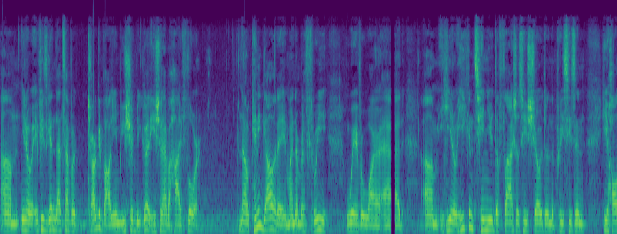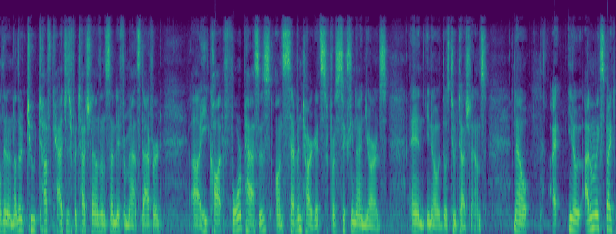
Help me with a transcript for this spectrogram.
Um, you know, if he's getting that type of target volume, you should be good. He should have a high floor. Now, Kenny Golladay, my number three waiver wire ad, um, he, you know, he continued the flashes he showed during the preseason. He hauled in another two tough catches for touchdowns on Sunday for Matt Stafford. Uh, he caught four passes on seven targets for 69 yards, and you know those two touchdowns. Now, I you know I don't expect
